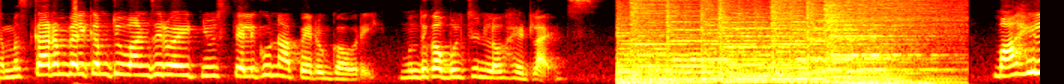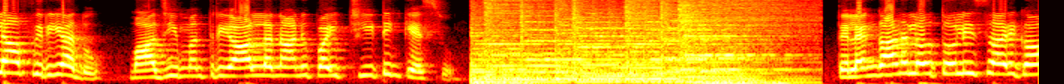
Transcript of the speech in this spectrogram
నమస్కారం welcome to one zero eight news Telugu. నా పేరు గౌరీ. ముందుగా బులెటిన్లో హెడ్లైన్స్. మహిళా ఫిర్యాదు మాజీ మంత్రి ఆళ్ళ నానిపై చీటింగ్ కేసు. తెలంగాణలో తొలిసారిగా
